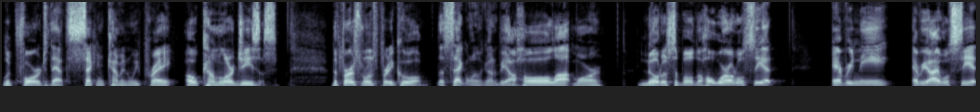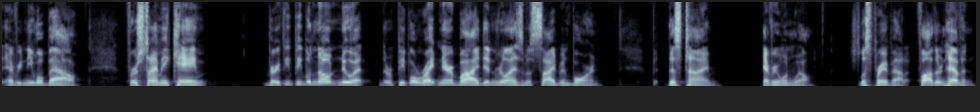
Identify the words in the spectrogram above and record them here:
look forward to that second coming. We pray, Oh, come, Lord Jesus. The first one's pretty cool. The second one's going to be a whole lot more noticeable. The whole world will see it. Every knee, every eye will see it. Every knee will bow. First time he came, very few people know, knew it. There were people right nearby didn't realize the Messiah had been born. But this time, everyone will. Let's pray about it. Father in heaven,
